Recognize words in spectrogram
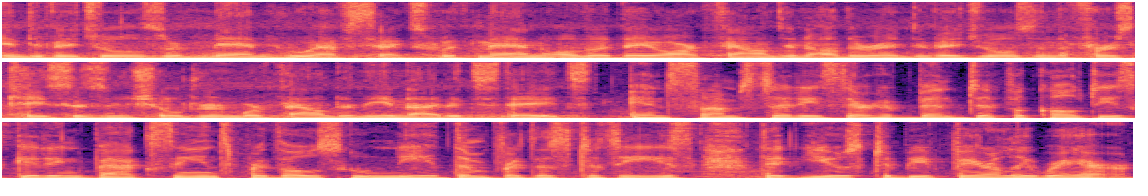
individuals or men who have sex with men, although they are found in other individuals. And the first cases in children were found in the United States. In some cities, there have been difficulties getting vaccines for those who need them for this disease that used to be fairly rare.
